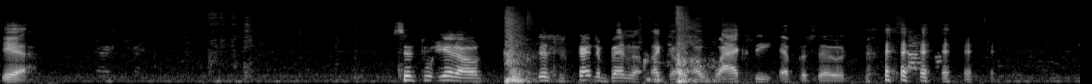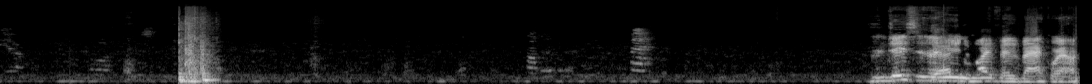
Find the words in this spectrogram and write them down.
Yeah. Since you know, this has kind of been like a, a waxy episode. And Jason, I hear your wife in the background.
